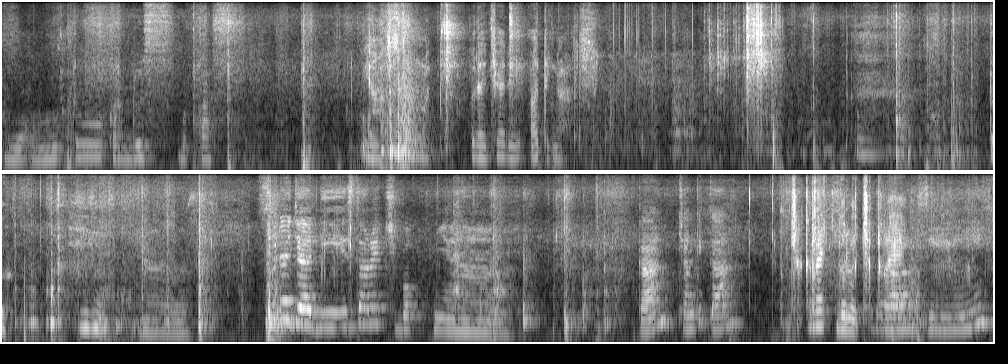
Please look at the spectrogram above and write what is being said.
dia ini tuh kardus bekas Yang sangat udah jadi. Oh, tinggal. Nah, sudah jadi storage boxnya. Kan? Cantik kan? Cekrek dulu, cekrek. sini.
